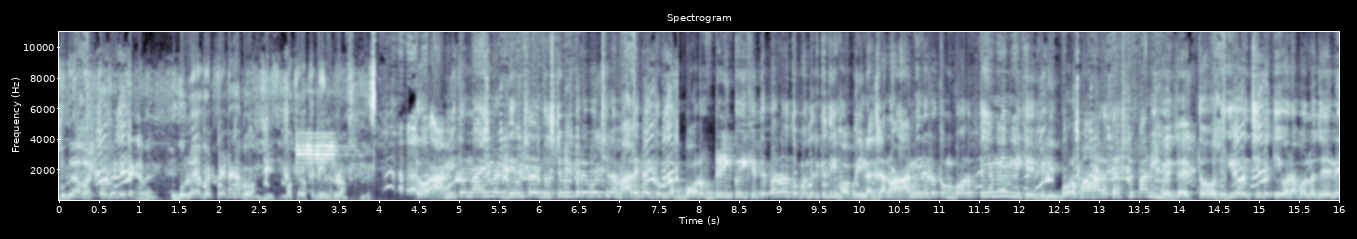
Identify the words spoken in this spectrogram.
ব্লু অ্যাভয়েড করবেন এটা খাবেন। ব্লু অ্যাভয়েড করে এটা খাব? ওকে ওকে ডিল ব্রো তো আমি তো নাইমার দেবের সাথে দুষ্টমি করে বলছিলাম আরে ভাই তোমরা বরফ ড্রিঙ্কই খেতে পারো না তোমাদেরকে দিয়ে হবেই না। জানো আমি না এরকম বরফ তো এমনি এমনি খেয়ে ফেলি বরফ আমার হাতে আসলে পানি হয়ে যায়। তো ওদিকে হয়েছিল কি ওরা বলল যে নে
